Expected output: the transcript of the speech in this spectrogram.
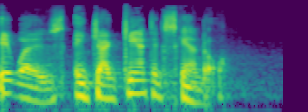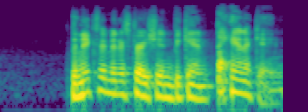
it was a gigantic scandal. The Nixon administration began panicking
